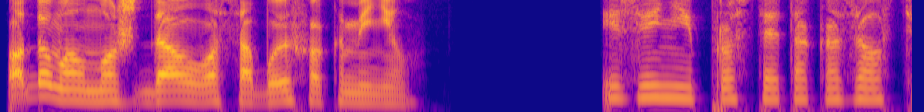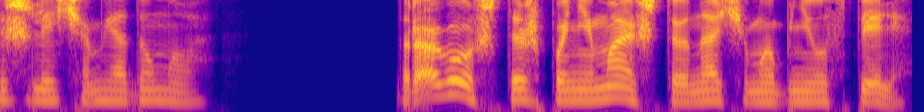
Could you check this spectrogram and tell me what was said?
«Подумал, может, да, у вас обоих окаменел». «Извини, просто это оказалось тяжелее, чем я думала». «Дорогуш, ты же понимаешь, что иначе мы бы не успели.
